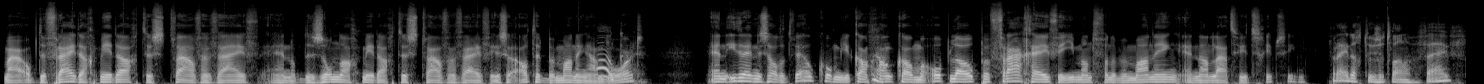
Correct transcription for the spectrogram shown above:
Maar op de vrijdagmiddag tussen 12 en 5 en op de zondagmiddag tussen 12 en 5 is er altijd bemanning aan boord. En iedereen is altijd welkom. Je kan Ja. gewoon komen oplopen, vraag even iemand van de bemanning en dan laten we het schip zien. Vrijdag tussen 12 en 5.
